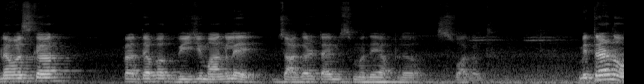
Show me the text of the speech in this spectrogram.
नमस्कार. प्राध्यापक बी जी मांगले जागर टाइम्समध्ये आपलं स्वागत. मित्रांनो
